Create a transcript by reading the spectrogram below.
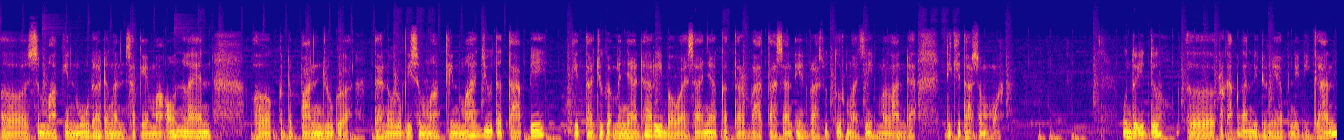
uh, semakin mudah dengan skema online uh, ke depan juga teknologi semakin maju tetapi kita juga menyadari bahwasanya keterbatasan infrastruktur masih melanda di kita semua. Untuk itu, eh, rekan-rekan di dunia pendidikan,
